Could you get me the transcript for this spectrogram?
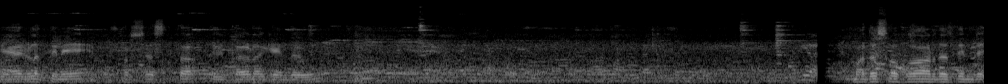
കേരളത്തിലെ പ്രശസ്ത തീർത്ഥാടന കേന്ദ്രവും മതസൗഹാർദ്ദത്തിന്റെ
